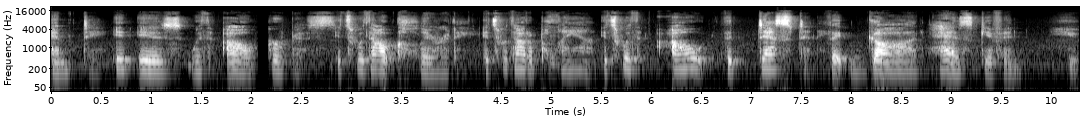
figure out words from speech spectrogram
empty. It is without purpose, it's without clarity, it's without a plan, it's without the destiny that God has given you.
